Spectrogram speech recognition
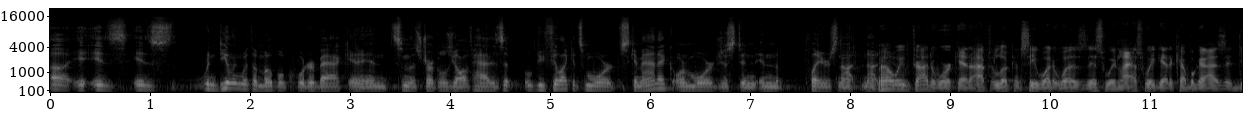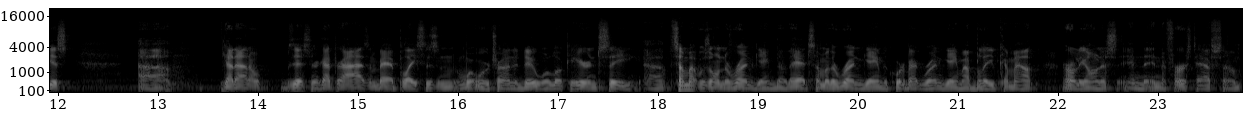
Uh, is is when dealing with a mobile quarterback and, and some of the struggles y'all have had, is it do you feel like it's more schematic or more just in, in the players not not? Well, doing- we've tried to work at it. I have to look and see what it was this week. Last week, had a couple guys that just uh, got out of position or got their eyes in bad places, and, what we were trying to do. We'll look here and see. Uh, some of it was on the run game, though. They had some of the run game, the quarterback run game, I believe, come out early on us in in the first half. Some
